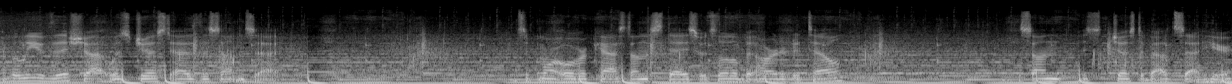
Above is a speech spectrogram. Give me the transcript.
I believe this shot was just as the sun set. It's more overcast on this day, so it's a little bit harder to tell. The sun is just about set here.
